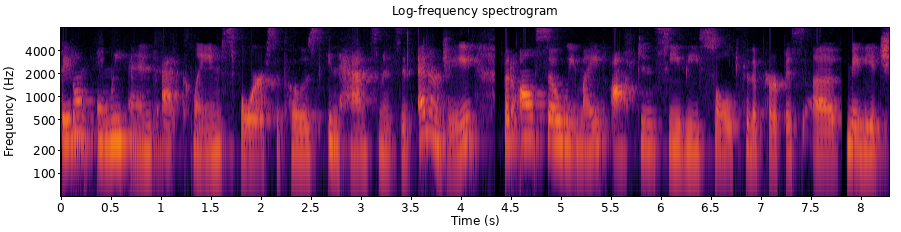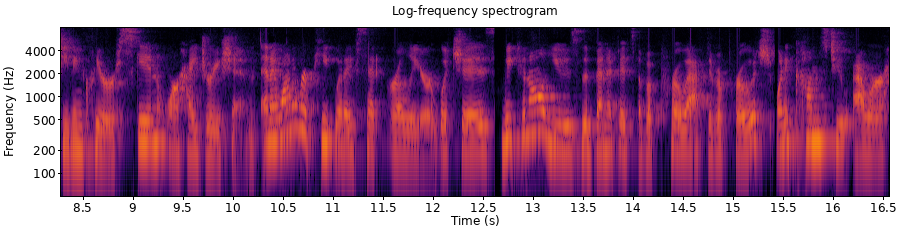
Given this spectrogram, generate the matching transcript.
they don't only end at claims for supposed enhancements in energy, but also we might often see these sold for the purpose of maybe achieving clearer skin or hydration. And I want to repeat what I said earlier, which is we can all use the benefits of a proactive approach when it comes to our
